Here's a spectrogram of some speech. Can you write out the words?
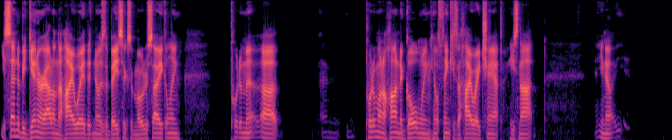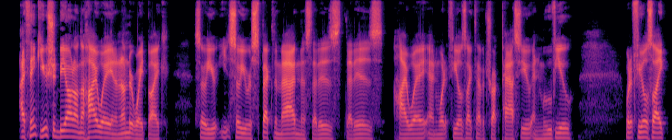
You send a beginner out on the highway that knows the basics of motorcycling put him uh, put him on a Honda Goldwing, he'll think he's a highway champ. He's not. You know, I think you should be out on the highway in an underweight bike, so you, you so you respect the madness that is that is highway and what it feels like to have a truck pass you and move you. What it feels like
